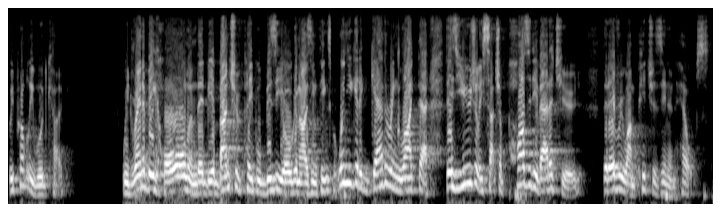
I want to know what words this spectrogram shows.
we probably would cope. We'd rent a big hall and there'd be a bunch of people busy organising things, but when you get a gathering like that, there's usually such a positive attitude that everyone pitches in and helps.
